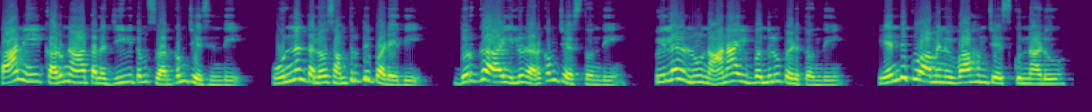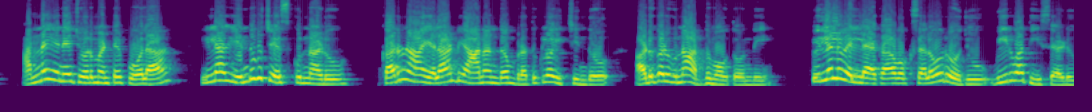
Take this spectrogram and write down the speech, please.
కాని కరుణ తన జీవితం స్వర్గం చేసింది. ఉన్నంతలో సంతృప్తి పడేది. దుర్గా ఇల్లు నరకం చేస్తుంది. పిల్లలను నానా ఇబ్బందులు పెడుతోంది. ఎందుకు ఆమెను వివాహం చేసుకున్నాడు? అన్నయ్యనే చూడమంటే పోలా? ఇలా ఎందుకు చేసుకున్నాడు? కరుణ ఎలాంటి ఆనందం బ్రతుకులో ఇచ్చిందో అడుగడుగున అర్థమవుతోంది. పిల్లలు వెళ్ళాక ఒక సెలవు రోజు బీరువా తీశాడు.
